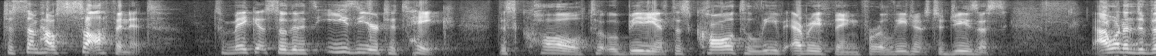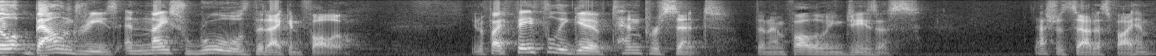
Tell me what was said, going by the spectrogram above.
to somehow soften it, to make it so that it's easier to take this call to obedience, this call to leave everything for allegiance to Jesus. I want to develop boundaries and nice rules that I can follow. You know, if I faithfully give 10%, then I'm following Jesus. That should satisfy him.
